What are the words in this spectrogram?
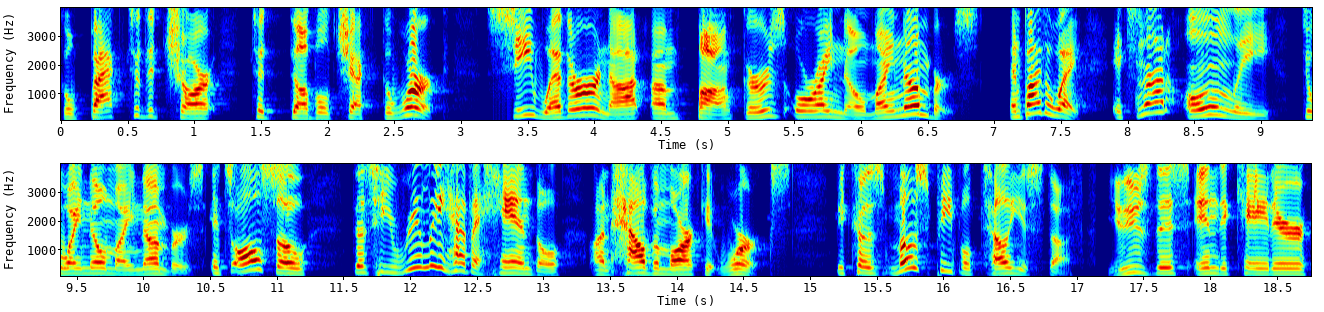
go back to the chart to double check the work. See whether or not I'm bonkers or I know my numbers. And by the way, it's not only do I know my numbers, it's also does he really have a handle on how the market works? Because most people tell you stuff. Use this indicator,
